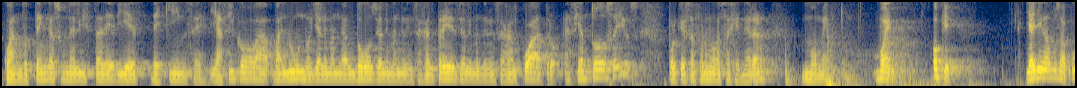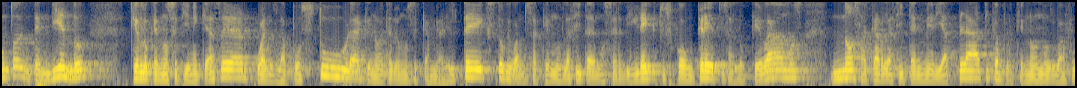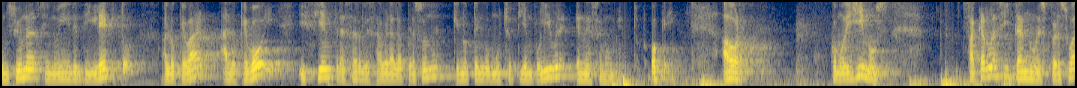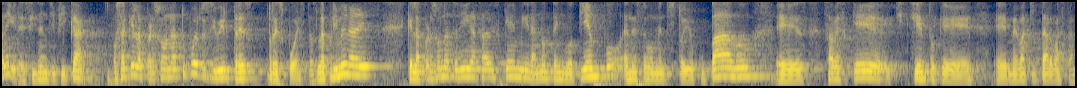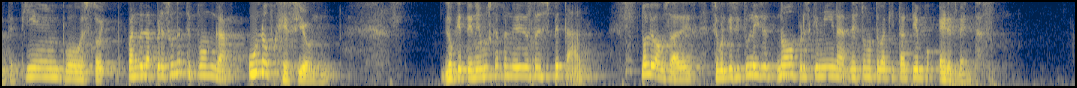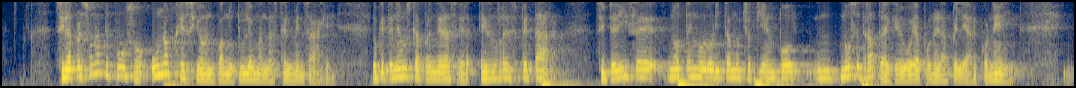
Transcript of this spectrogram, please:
cuando tengas una lista de 10, de 15, y así como va, va el 1, ya le manda al 2, ya le manda mensaje al 3, ya le manda mensaje al 4, así a todos ellos, porque de esa forma vas a generar momentum. Bueno, ok. Ya llegamos al punto de entendiendo qué es lo que no se tiene que hacer, cuál es la postura, que no debemos de cambiar el texto, que cuando saquemos la cita debemos ser directos, concretos a lo que vamos, no sacar la cita en media plática porque no nos va a funcionar, sino ir directo a lo que va, a lo que voy y siempre hacerle saber a la persona que no tengo mucho tiempo libre en ese momento. Ok, ahora, como dijimos, Sacar la cita no es persuadir, es identificar. O sea que la persona, tú puedes recibir tres respuestas. La primera es que la persona te diga, ¿sabes qué? Mira, no tengo tiempo, en este momento estoy ocupado, ¿sabes qué? Siento que eh, me va a quitar bastante tiempo, estoy... Cuando la persona te ponga una objeción, lo que tenemos que aprender es respetar. No le vamos a decir, porque si tú le dices, no, pero es que mira, esto no te va a quitar tiempo, eres ventas. Si la persona te puso una objeción cuando tú le mandaste el mensaje, lo que tenemos que aprender a hacer es respetar. Si te dice, no tengo ahorita mucho tiempo, no se trata de que me voy a poner a pelear con él,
